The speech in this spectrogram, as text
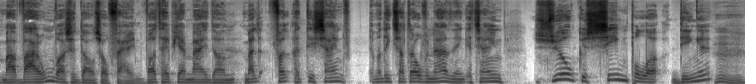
maar waarom was het dan zo fijn? Wat heb jij mij dan. Maar van, het is zijn. Want ik zat erover na te denken. Het zijn zulke simpele dingen. Hmm.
